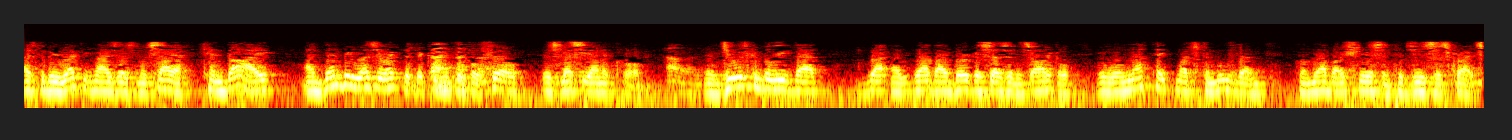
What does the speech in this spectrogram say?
as to be recognized as Messiah can die and then be resurrected to come to fulfill his messianic call. If Jews can believe that, uh, Rabbi Berger says in his article, it will not take much to move them from Rabbi Schneerson to Jesus Christ.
